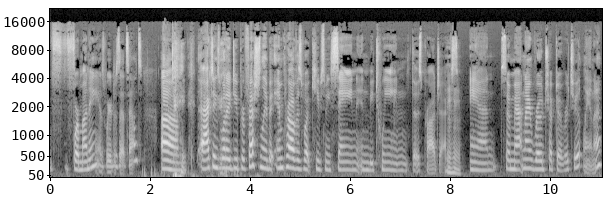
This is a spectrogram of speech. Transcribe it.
f- for money. As weird as that sounds, um, acting is what I do professionally, but improv is what keeps me sane in between those projects. And so Matt and I road tripped over to Atlanta.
